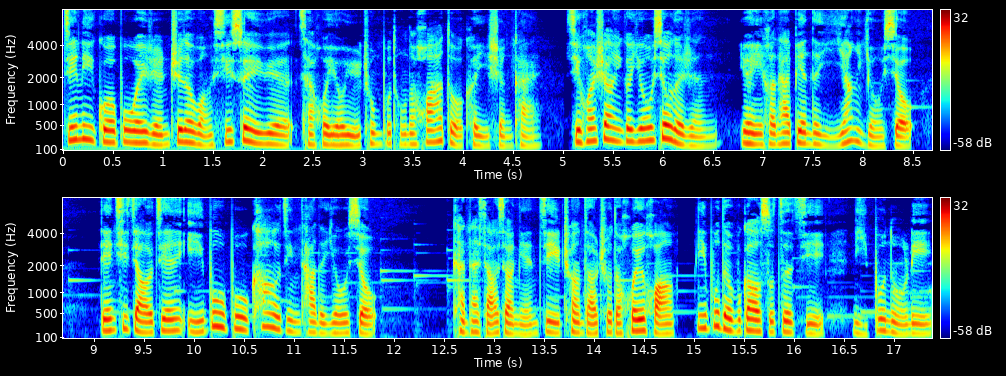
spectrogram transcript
经历过不为人知的往昔岁月，才会有与众不同的花朵可以盛开。喜欢上一个优秀的人，愿意和他变得一样优秀，踮起脚尖，一步步靠近他的优秀。看他小小年纪创造出的辉煌，你不得不告诉自己：你不努力，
